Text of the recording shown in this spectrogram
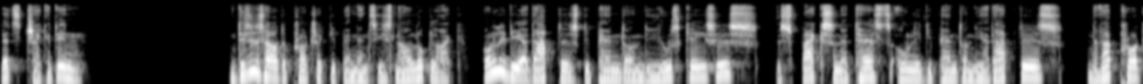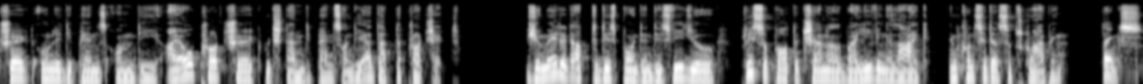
let's check it in. This is how the project dependencies now look like. Only the adapters depend on the use cases, the specs and the tests only depend on the adapters, the web project only depends on the I.O. project, which then depends on the adapter project. If you made it up to this point in this video, please support the channel by leaving a like and consider subscribing. Thanks.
